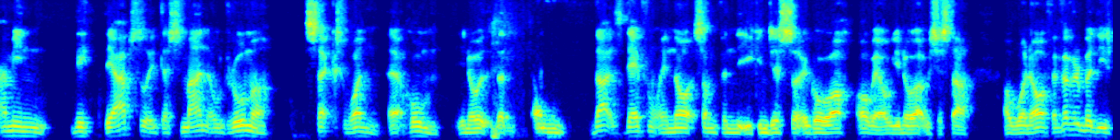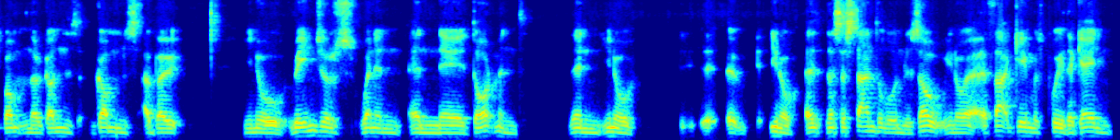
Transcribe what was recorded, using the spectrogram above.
I mean, they, they absolutely dismantled Roma 6 1 at home, you know, that, and that's definitely not something that you can just sort of go, oh, oh well, you know, that was just a, a one off. If everybody's bumping their guns gums about, you know, Rangers winning in uh, Dortmund, then, you know, you know, that's a standalone result. You know, if that game was played again,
